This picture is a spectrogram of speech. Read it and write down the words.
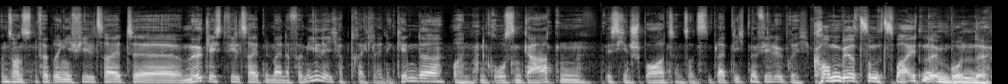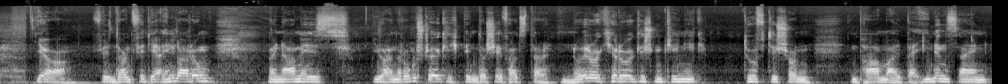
Ansonsten verbringe ich viel Zeit, äh, möglichst viel Zeit mit meiner Familie. Ich habe drei kleine Kinder und einen großen Garten ein bisschen Sport. Ansonsten bleibt nicht mehr viel übrig. Kommen wir zum zweiten im Bunde. Ja, vielen Dank für die Einladung. Mein Name ist Johann Romstöck. Ich bin der Chefarzt der Neurochirurgischen Klinik. Durfte schon ein paar Mal bei Ihnen sein.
